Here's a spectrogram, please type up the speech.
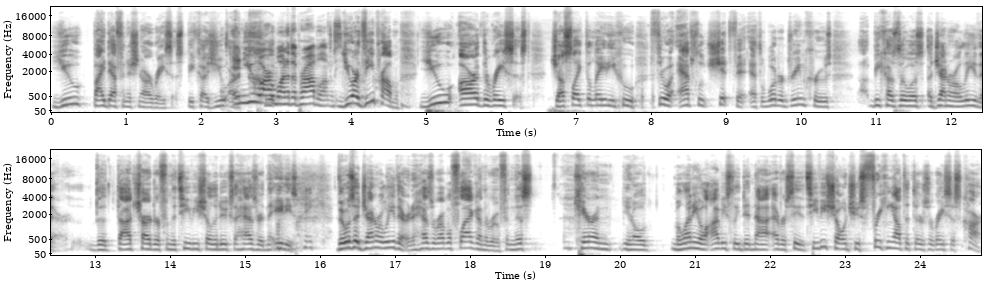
you by definition are racist because you are And you are one of the problems. you are the problem. You are the racist. Just like the lady who threw an absolute shit fit at the Woodward Dream Cruise uh, because there was a General Lee there. The Dodge Charger from the TV show The Dukes of Hazzard in the 80s. there was a General Lee there and it has a rebel flag on the roof. And this Karen, you know, millennial obviously did not ever see the TV show and she was freaking out that there's a racist car.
